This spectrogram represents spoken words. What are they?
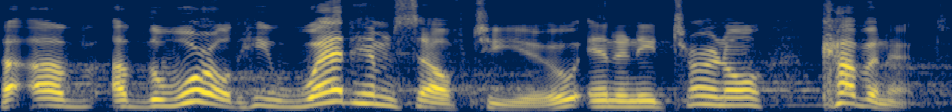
of, of the world. He wed himself to you in an eternal covenant.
